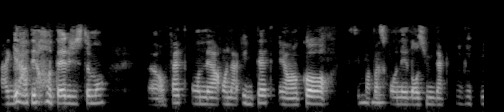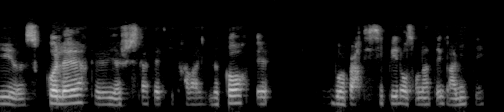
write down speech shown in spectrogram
à garder en tête justement. Euh, en fait, on a, on a une tête et un corps. C'est pas parce mmh qu'on est dans une activité scolaire qu'il y a juste la tête qui travaille. Le corps est, doit participer dans son intégralité.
